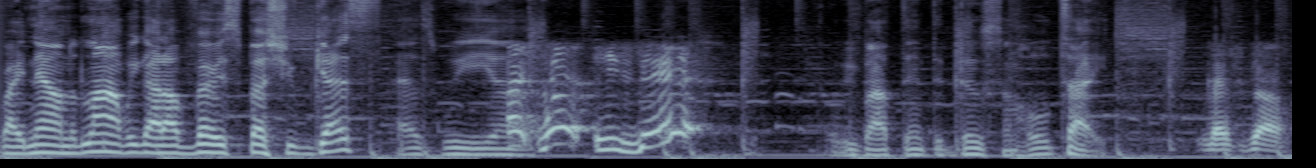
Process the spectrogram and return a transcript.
Right now on the line, we got our very special guest as we uh, Hey, what? He's there? we about to introduce him. Hold tight. Let's go.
